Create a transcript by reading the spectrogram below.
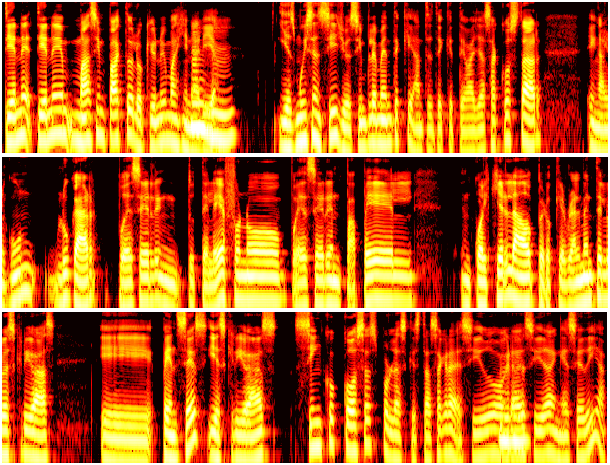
tiene, tiene más impacto de lo que uno imaginaría. Y es muy sencillo, es simplemente que antes de que te vayas a acostar, en algún lugar, puede ser en tu teléfono, puede ser en papel, en cualquier lado, pero que realmente lo escribas, eh, penses y escribas cinco cosas por las que estás agradecido o agradecida en ese día.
